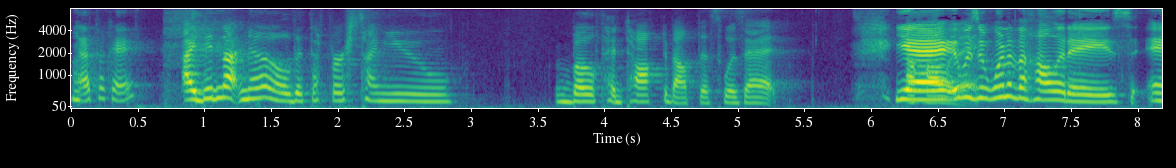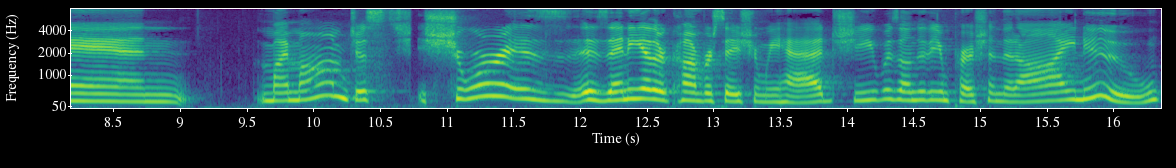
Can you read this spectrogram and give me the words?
that's okay. I did not know that the first time you both had talked about this was at Yeah, it was at one of the holidays, and my mom just sure as as any other conversation we had, she was under the impression that I knew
